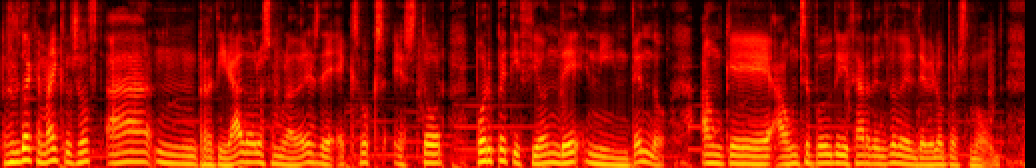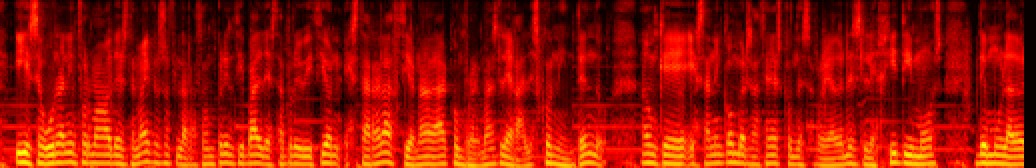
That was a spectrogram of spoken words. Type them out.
Resulta que Microsoft ha mm, retirado los emuladores de Xbox Store por petición de Nintendo, aunque aún se puede utilizar dentro del Developers Mode. Y según han informado desde Microsoft, la razón principal de esta prohibición está relacionada con problemas legales con Nintendo, aunque están en conversaciones con desarrolladores legítimos de emuladores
